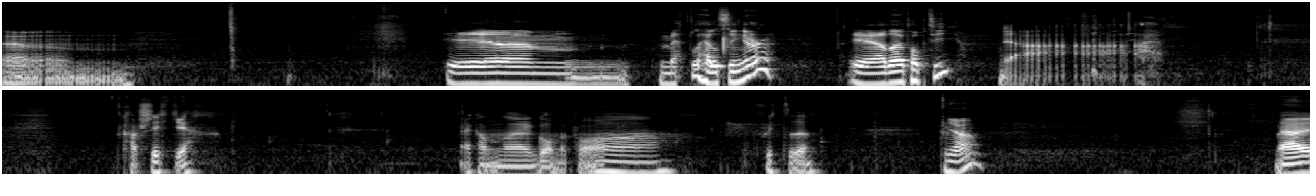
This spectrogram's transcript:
Um, um, Metal Helsinger Er det topp ti? Ja Kanskje ikke. Jeg kan eh, gå med på flytte den. Ja. Jeg,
